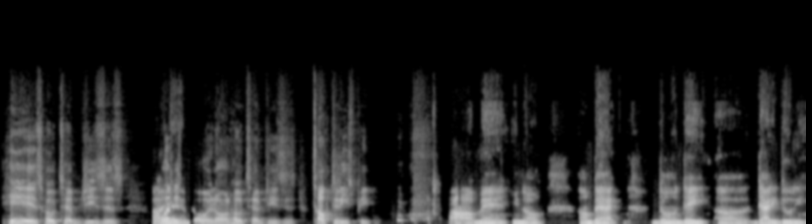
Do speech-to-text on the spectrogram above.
He is Hotep Jesus. I what am. is going on, Hotep Jesus? Talk to these people. oh man, you know, I'm back doing day uh daddy duty.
